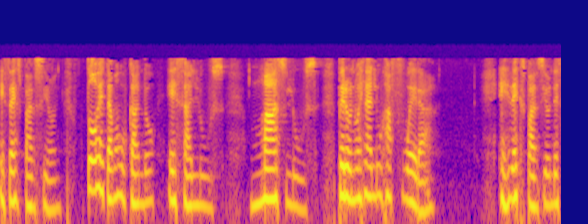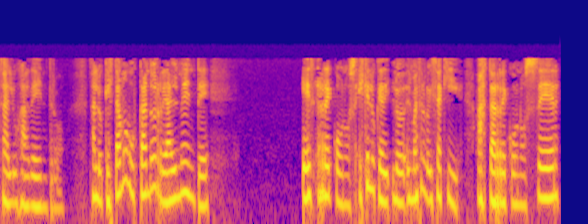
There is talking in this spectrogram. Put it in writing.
esa expansión. Todos estamos buscando esa luz, más luz. Pero no es la luz afuera, es la expansión de esa luz adentro. O sea, lo que estamos buscando realmente es reconocer, es que lo que el maestro lo dice aquí, hasta reconocer,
